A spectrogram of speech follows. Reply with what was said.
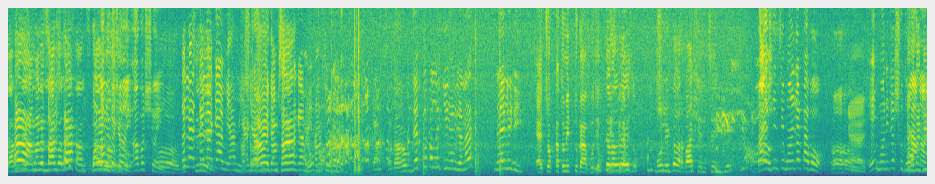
তার হ্যাঁ, মানে আমাদের চান্সটা নিতে গেল। অবশ্যই তাহলে তাহলে আগে আমি আমি আগে এই গামছা। আগে আমি আমার চোখ বন্ধ। গামছা দাও যেতে পারলে কি এই না? না এলইডি এই চোখটা তুমি একটু গা বুঝো দেখতে পারলে মনিটর বাইশ ইঞ্চি। বাইশ ইঞ্চি মনিটর পাবো? এই, এই মনিটর শুধু আমার। নাকি?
